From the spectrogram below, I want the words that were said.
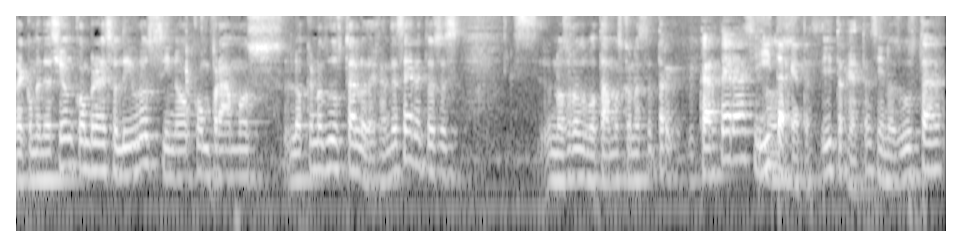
Recomendación, compren esos libros. Si no compramos lo que nos gusta, lo dejan de hacer. Entonces, nosotros votamos con nuestras carteras. Y nos- tarjetas. Y tarjetas. Si nos gusta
